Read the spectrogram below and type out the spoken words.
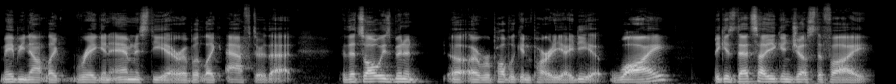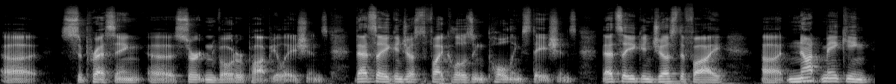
maybe not like reagan amnesty era but like after that that's always been a, a republican party idea. Why? Because that's how you can justify uh, suppressing uh, certain voter populations. That's how you can justify closing polling stations. That's how you can justify uh, not making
